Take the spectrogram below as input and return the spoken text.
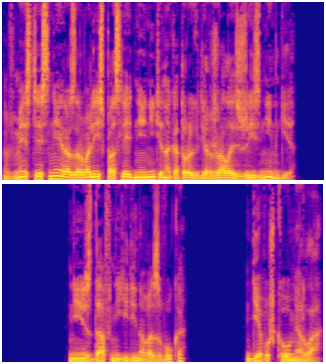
Вместе с ней разорвались последние нити, на которых держалась жизнь Нинги. Не издав ни единого звука, девушка умерла.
